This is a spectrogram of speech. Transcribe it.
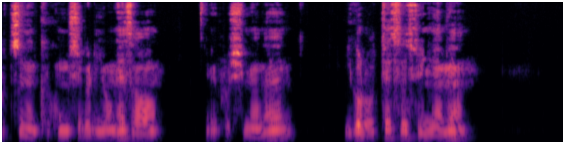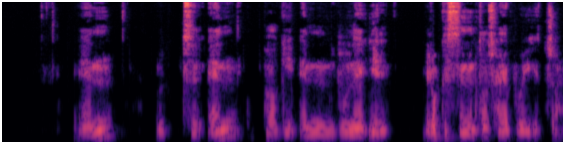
고치는 그 공식을 이용해서 여기 보시면은 이걸 어떻게 쓸 수 있냐면 n 루트 n 곱하기 n분의 1 이렇게 쓰면 더 잘 보이겠죠.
